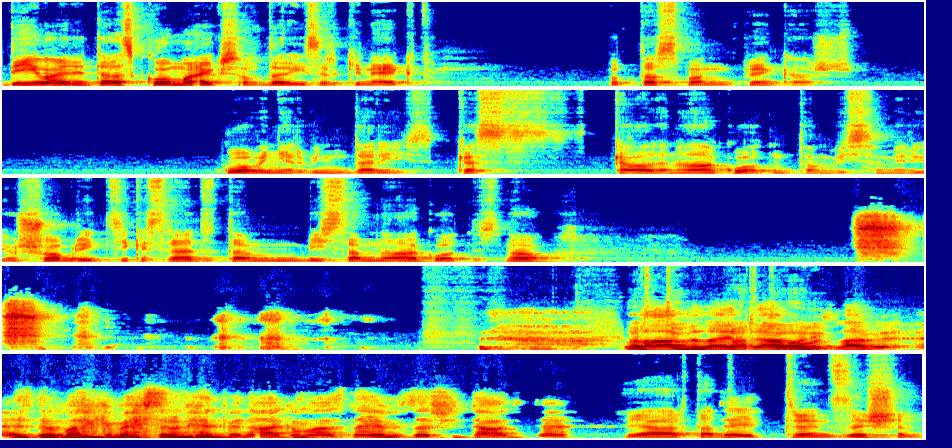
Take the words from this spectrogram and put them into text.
dīvaini tas, ko Microsoft darīs ar Kinectu. Pat tas man vienkārši. Ko viņi ar viņu darīs? Kas, kāda nākotne tam visam ir? Jo šobrīd, cik es redzu, tam visam nākotnes nav. Labi, to- lai tā būtu. Labi. Es domāju, ka mēs varam iet pie nākamās tēmas ar šitādu te Jā, ar tādu Teikt. transition.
